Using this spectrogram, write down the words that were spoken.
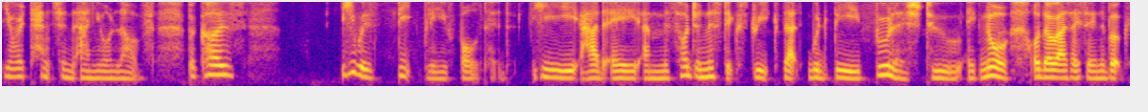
your attention and your love because he was deeply faulted he had a, a, misogynistic streak that would be foolish to ignore. Although, as I say in the book,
